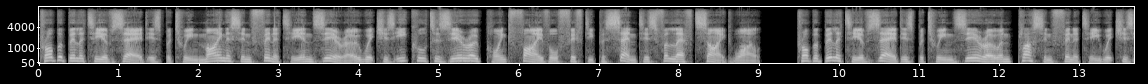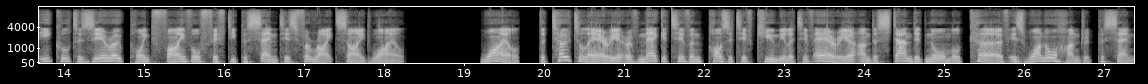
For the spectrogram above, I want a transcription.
probability of z is between minus infinity and 0 which is equal to 0.5 or 50% is for left side while probability of z is between 0 and plus infinity which is equal to 0.5 or 50% is for right side while. While, the total area of negative and positive cumulative area under standard normal curve is 1 or 100%.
